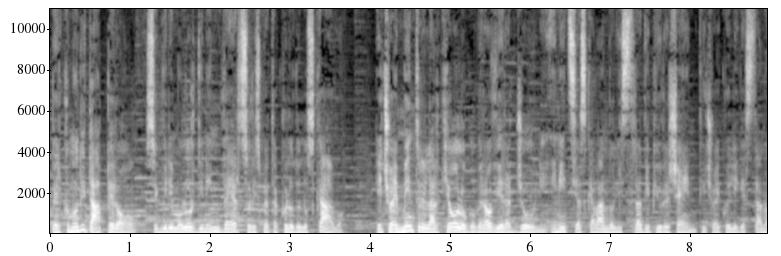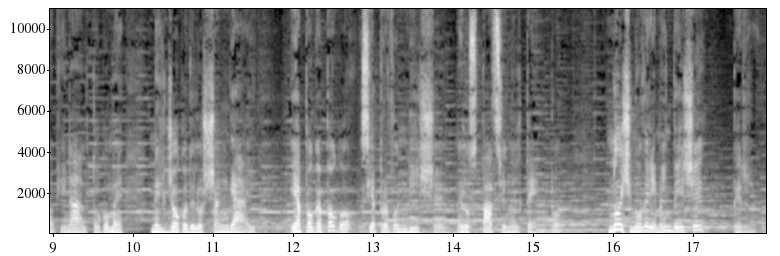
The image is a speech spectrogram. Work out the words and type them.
Per comodità però seguiremo l'ordine inverso rispetto a quello dello scavo, e cioè mentre l'archeologo per ovvie ragioni inizia scavando gli strati più recenti, cioè quelli che stanno più in alto, come nel gioco dello Shanghai, e a poco a poco si approfondisce nello spazio e nel tempo, noi ci muoveremo invece per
